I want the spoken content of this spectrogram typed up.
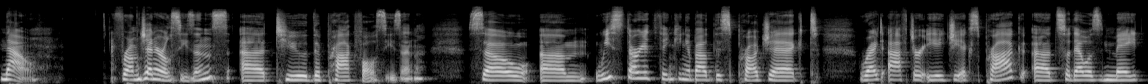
Now, from general seasons uh, to the Prague fall season. So um, we started thinking about this project right after EAGX Prague. Uh, so that was May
